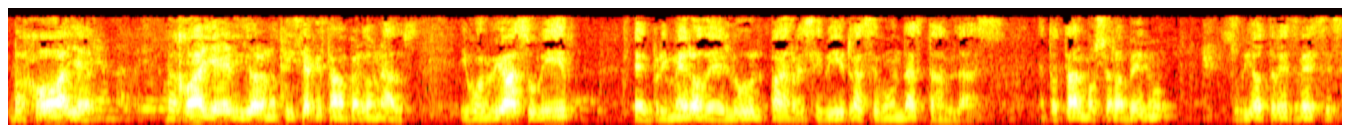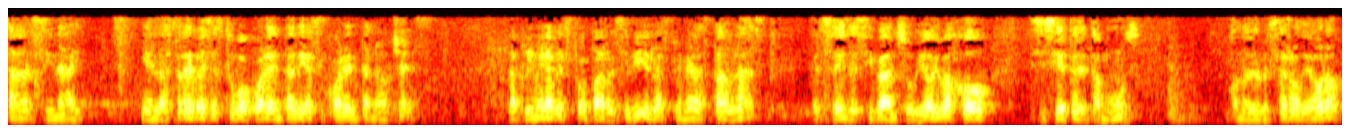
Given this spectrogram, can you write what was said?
bajó ayer, bajó ayer y dio la noticia que estaban perdonados. Y volvió a subir el primero de Elul para recibir las segundas tablas. En total, Moshe Rabenu subió tres veces a Sinai. Y en las tres veces tuvo 40 días y 40 noches. La primera vez fue para recibir las primeras tablas. El 6 de Sivan subió y bajó 17 de Tamuz, cuando el becerro de oro.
